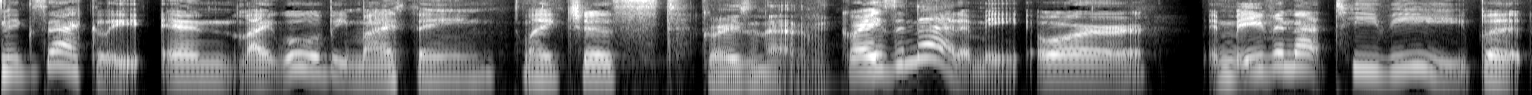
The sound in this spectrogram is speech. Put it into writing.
exactly. And like, what would be my thing? Like just Grey's Anatomy. Grey's Anatomy or even not TV, but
